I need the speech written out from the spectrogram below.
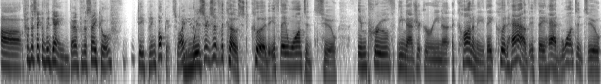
uh, for the sake of the game. They're for the sake of deepening pockets, right? Wizards of the Coast could, if they wanted to, improve the Magic Arena economy. They could have, if they had wanted to,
